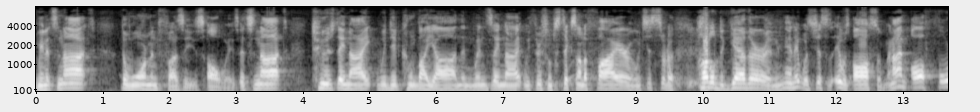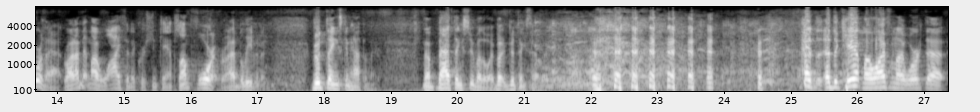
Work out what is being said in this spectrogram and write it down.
I mean, it's not the warm and fuzzies always. It's not Tuesday night we did kumbaya, and then Wednesday night we threw some sticks on a fire, and we just sort of huddled together, and man, it was just it was awesome. And I'm all for that, right? I met my wife in a Christian camp, so I'm for it, right? I believe in it. Good things can happen there. Now, bad things too, by the way, but good things happen. at, the, at the camp my wife and I worked at,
